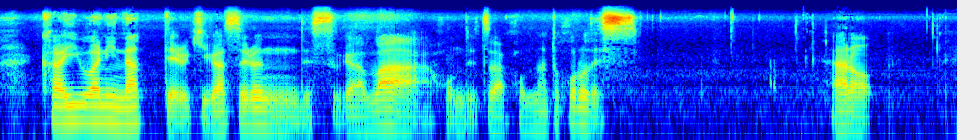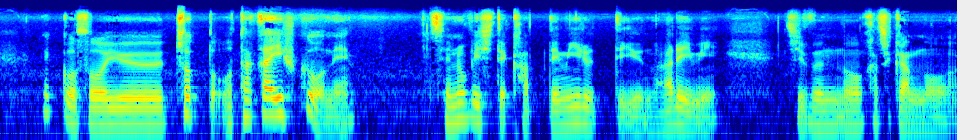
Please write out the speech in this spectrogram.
会話になってる気がするんですが、まあ、本日はこんなところです。あの、結構そういうちょっとお高い服をね、背伸びして買ってみるっていうのはある意味自分の価値観の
